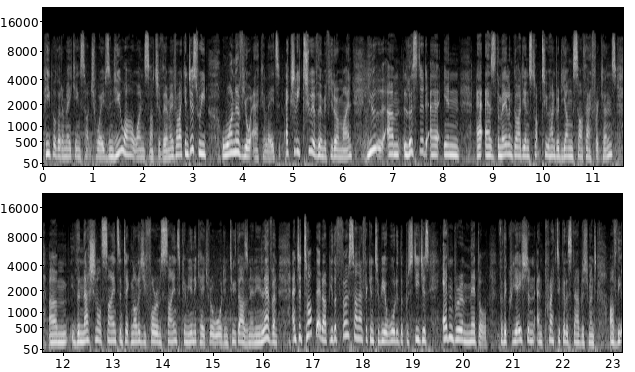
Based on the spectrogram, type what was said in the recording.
people that are making such waves, and you are one such of them. If I can just read one of your accolades, actually two of them, if you don't mind. You um, listed uh, in uh, as the Mail and Guardian's top 200 young South Africans, um, the National Science and Technology Forum Science Communicator Award in 2011, and to top that up, you're the first South African to be awarded the prestigious Edinburgh Medal for the creation and practical establishment of the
